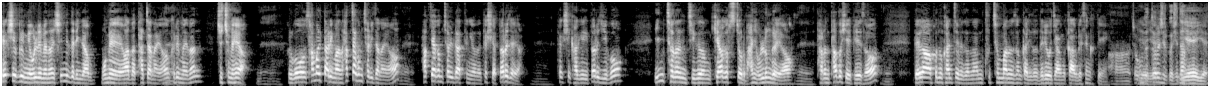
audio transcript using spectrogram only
택시 요금이 오르면은 시민들이 이제 몸에 와다 닿잖아요. 네. 그러면은 주춤해요. 네. 그리고 3월 달이면 학자금철이잖아요. 네. 학자금철 같은 경우는 택시가 떨어져요. 택시 가격이 떨어지고 인천은 지금 기하급수 쪽으로 많이 오른 거예요. 네. 다른 타도시에 비해서 네. 내가 보는 관점에서는 한 9천만 원 선까지도 내려오지 않을까 그래 생각돼요. 아 조금 예, 더 예. 떨어질 것이다. 예, 예.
